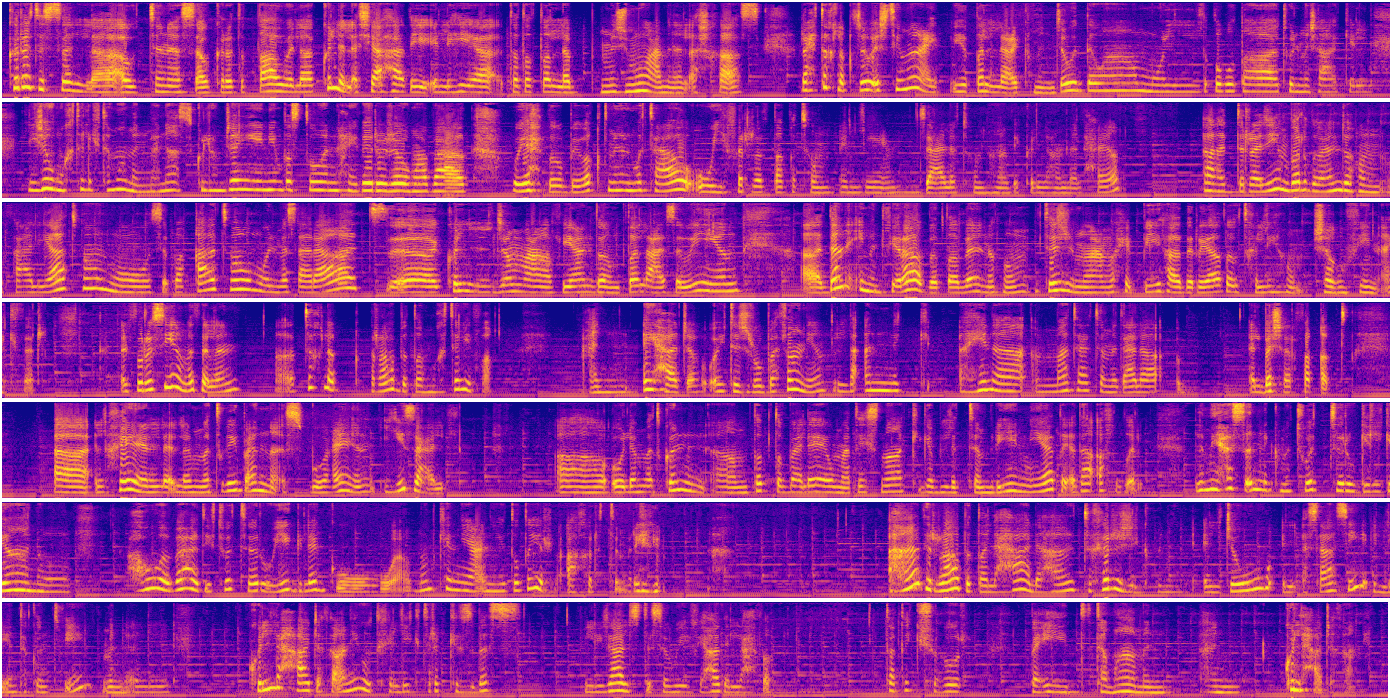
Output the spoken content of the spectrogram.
كرة السلة أو التنس أو كرة الطاولة كل الأشياء هذه اللي هي تتطلب مجموعة من الأشخاص. راح تخلق جو اجتماعي يطلعك من جو الدوام والضغوطات والمشاكل لجو مختلف تماما مع ناس كلهم جايين ينبسطون حيغيروا جو مع بعض ويحظوا بوقت من المتعة ويفرغ طاقتهم اللي زعلتهم هذه كلها من الحياة. الدراجين برضو عندهم فعالياتهم وسباقاتهم والمسارات آه، كل جمعة في عندهم طلعة سويا آه، دائما في رابطة بينهم تجمع محبي هذه الرياضة وتخليهم شغوفين أكثر. الفروسية مثلا آه، تخلق رابطة مختلفة عن أي حاجة وأي تجربة ثانية لأنك هنا ما تعتمد على البشر فقط. آه الخيل لما تغيب عنا أسبوعين يزعل. آه ولما تكون آه مطبطب عليه ومعطيه سناك قبل التمرين يعطي أداء أفضل. لما يحس إنك متوتر وقلقان وهو بعد يتوتر ويقلق وممكن يعني تطير آخر التمرين. هذه الرابطة لحالها تخرجك من الجو الأساسي اللي أنت كنت فيه من كل حاجة ثانية وتخليك تركز بس اللي جالس تسويه في هذه اللحظة. تعطيك شعور بعيد تماما عن كل حاجة ثانية.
